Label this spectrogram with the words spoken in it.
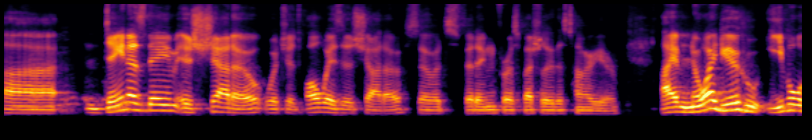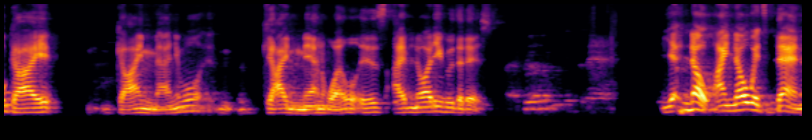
Uh, Dana's name is Shadow, which is always is Shadow, so it's fitting for especially this time of year. I have no idea who evil guy, Guy Manuel, Guy Manuel is. I have no idea who that is. Yeah, no, I know it's Ben,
